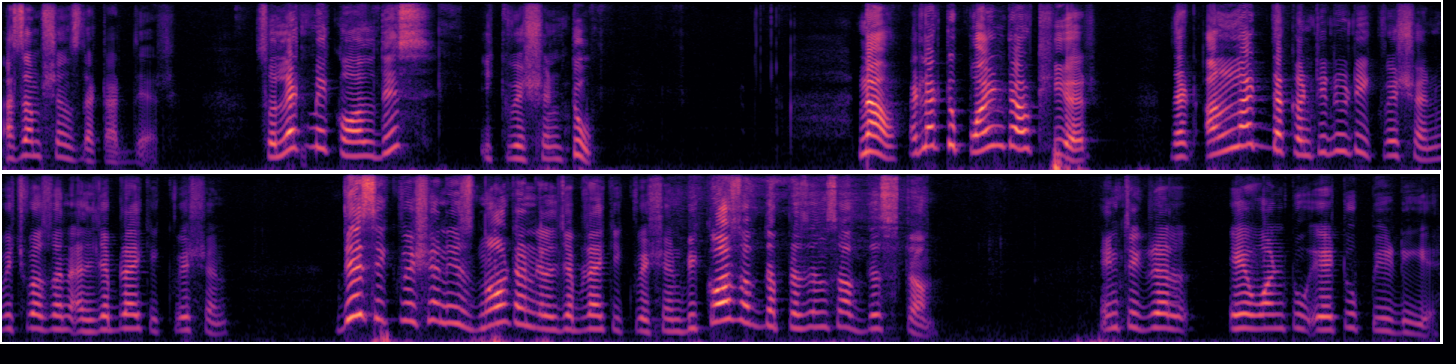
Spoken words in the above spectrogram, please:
assumptions that are there. So, let me call this equation 2. Now, I would like to point out here that unlike the continuity equation which was an algebraic equation, this equation is not an algebraic equation because of the presence of this term integral a 1 to a 2 p d a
